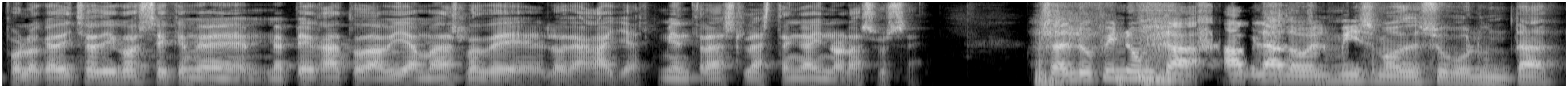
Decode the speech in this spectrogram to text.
Por lo que ha dicho Diego, sí que me, me pega todavía más lo de, lo de agallas, mientras las tenga y no las use. O sea, Luffy nunca ha hablado él mismo de su voluntad.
